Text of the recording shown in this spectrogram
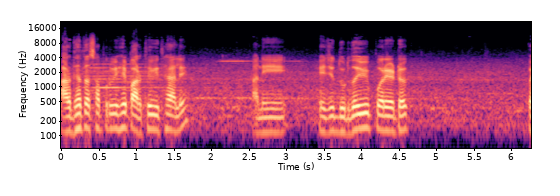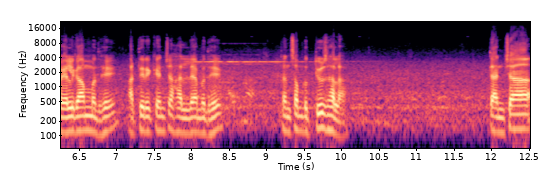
अर्ध्या तासापूर्वी हे पार्थिव इथे आले आणि हे जे दुर्दैवी पर्यटक पहलगाममध्ये अतिरेक्यांच्या हल्ल्यामध्ये त्यांचा मृत्यू झाला. त्यांच्या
